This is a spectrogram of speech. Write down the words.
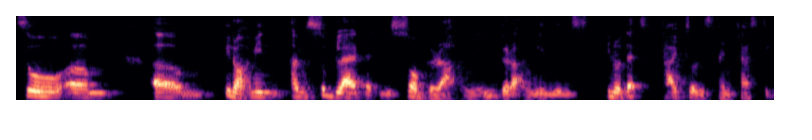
So um, um, you know, I mean, I'm so glad that you saw Gerak Angin. Gerak Angin means, you know, that title is fantastic.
